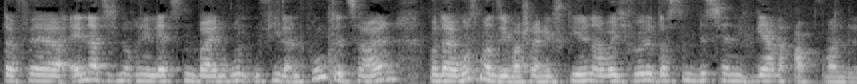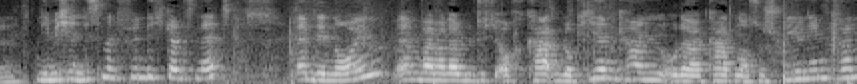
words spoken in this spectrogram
da verändert sich noch in den letzten beiden Runden viel an Punktezahlen, von daher muss man sie wahrscheinlich spielen, aber ich würde das ein bisschen gerne abwandeln. Die Mechanismen finde ich ganz nett, ähm, den neuen, ähm, weil man da natürlich auch Karten blockieren kann oder Karten aus dem Spiel nehmen kann.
